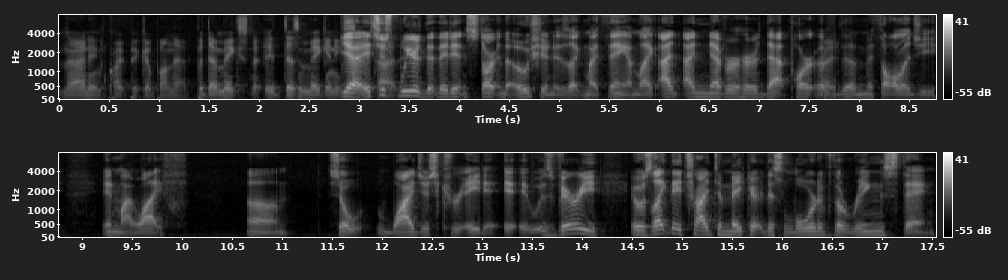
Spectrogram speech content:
No, I didn't quite pick up on that, but that makes it doesn't make any yeah, sense. Yeah, it's just either. weird that they didn't start in the ocean is like my thing. I'm like I I never heard that part of right. the mythology in my life. Um so why just create it? It, it was very it was like they tried to make it this Lord of the Rings thing,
